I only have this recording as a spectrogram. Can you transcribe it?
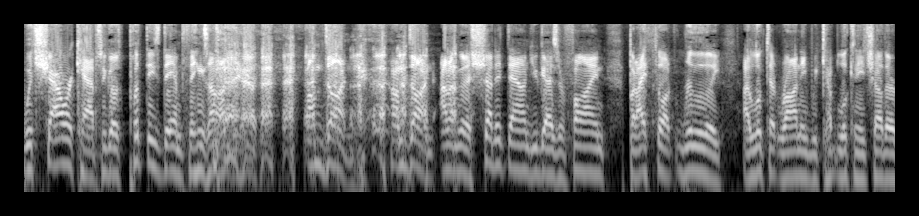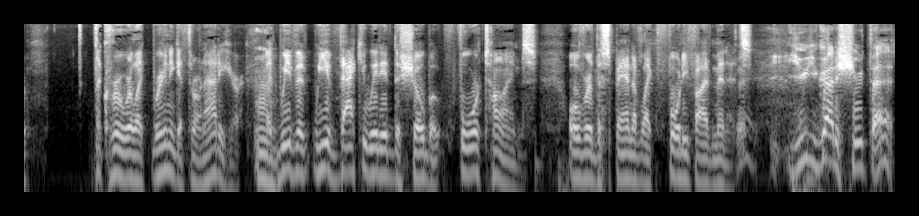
with shower caps and goes, "Put these damn things on." there. I'm done. I'm done, and I'm going to shut it down. You guys are fine. But I thought, really, I looked at Ronnie. We kept looking at each other. The crew were like, "We're going to get thrown out of here." Mm. Like we've we evacuated the showboat four times over the span of like 45 minutes. You you got to shoot that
